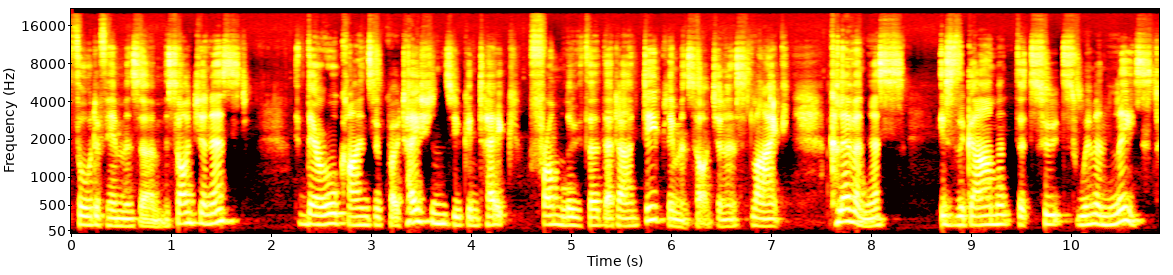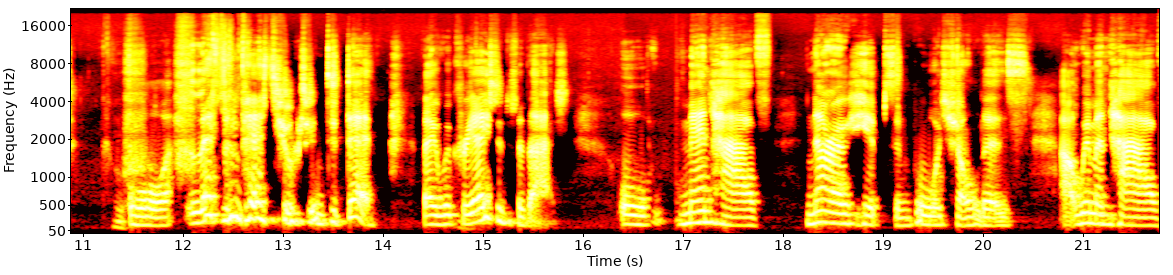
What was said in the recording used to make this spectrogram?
thought of him as a misogynist. There are all kinds of quotations you can take from Luther that are deeply misogynist, like cleverness is the garment that suits women least, Oof. or let them bear children to death. They were created for that. Or men have narrow hips and broad shoulders. Uh, women have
